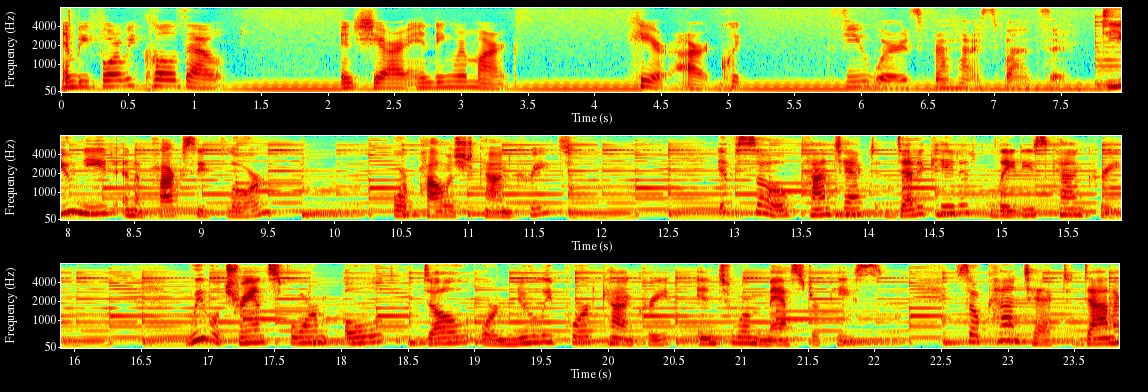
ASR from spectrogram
And before we close out and share our ending remarks, here are a quick few words from our sponsor. Do you need an epoxy floor or polished concrete? If so, contact Dedicated Ladies Concrete. We will transform old, dull, or newly poured concrete into a masterpiece. So contact Donna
